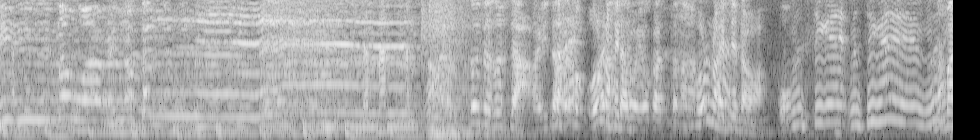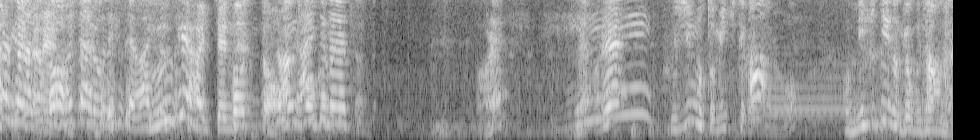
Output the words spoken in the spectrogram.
今我のたどうしたどうした有田俺のよかったな俺の入ってたわ間違え間違えまし間違えたねハム太郎でしたよすげえ入ってんねん残酷なやつあれあれ藤本美貴って書いてあるよこれミキティの曲ちゃうのえ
